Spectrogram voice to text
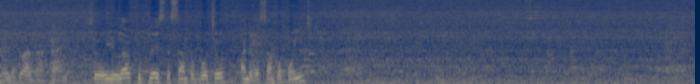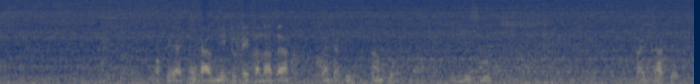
make sure that I So you'll have to place the sample bottle under the sample point. Okay, I think I'll need to take another tentative sample. This looks quite dirty.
